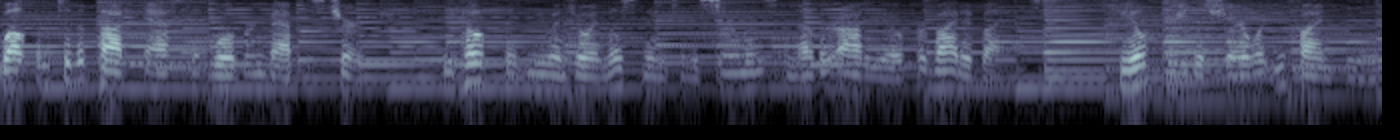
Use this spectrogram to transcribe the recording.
Welcome to the podcast of Woburn Baptist Church. We hope that you enjoy listening to the sermons and other audio provided by us. Feel free to share what you find here,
